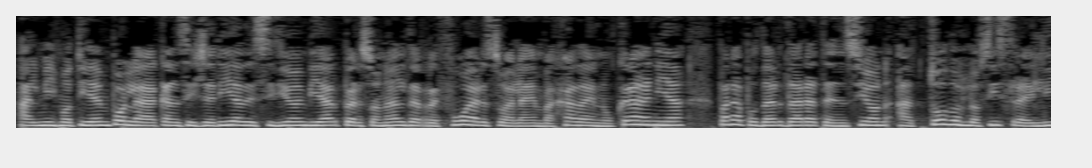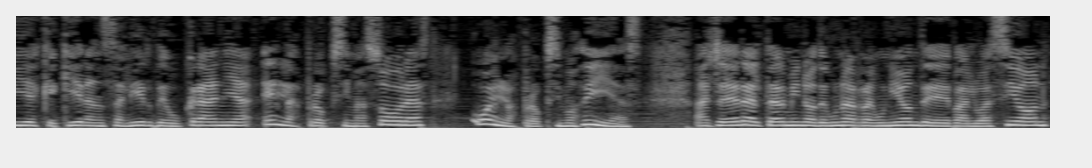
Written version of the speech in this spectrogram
Al mismo tiempo, la Cancillería decidió enviar personal de refuerzo a la embajada en Ucrania para poder dar atención a todos los israelíes que quieran salir de Ucrania en las próximas horas o en los próximos días. Ayer, al término de una reunión de evaluación,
